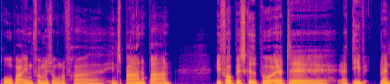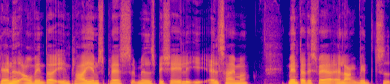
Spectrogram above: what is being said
brugbare informationer fra hendes barnebarn. Vi får besked på, at, øh, at de blandt andet afventer en plejehjemsplads med speciale i Alzheimer, men der desværre er lang ventetid.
